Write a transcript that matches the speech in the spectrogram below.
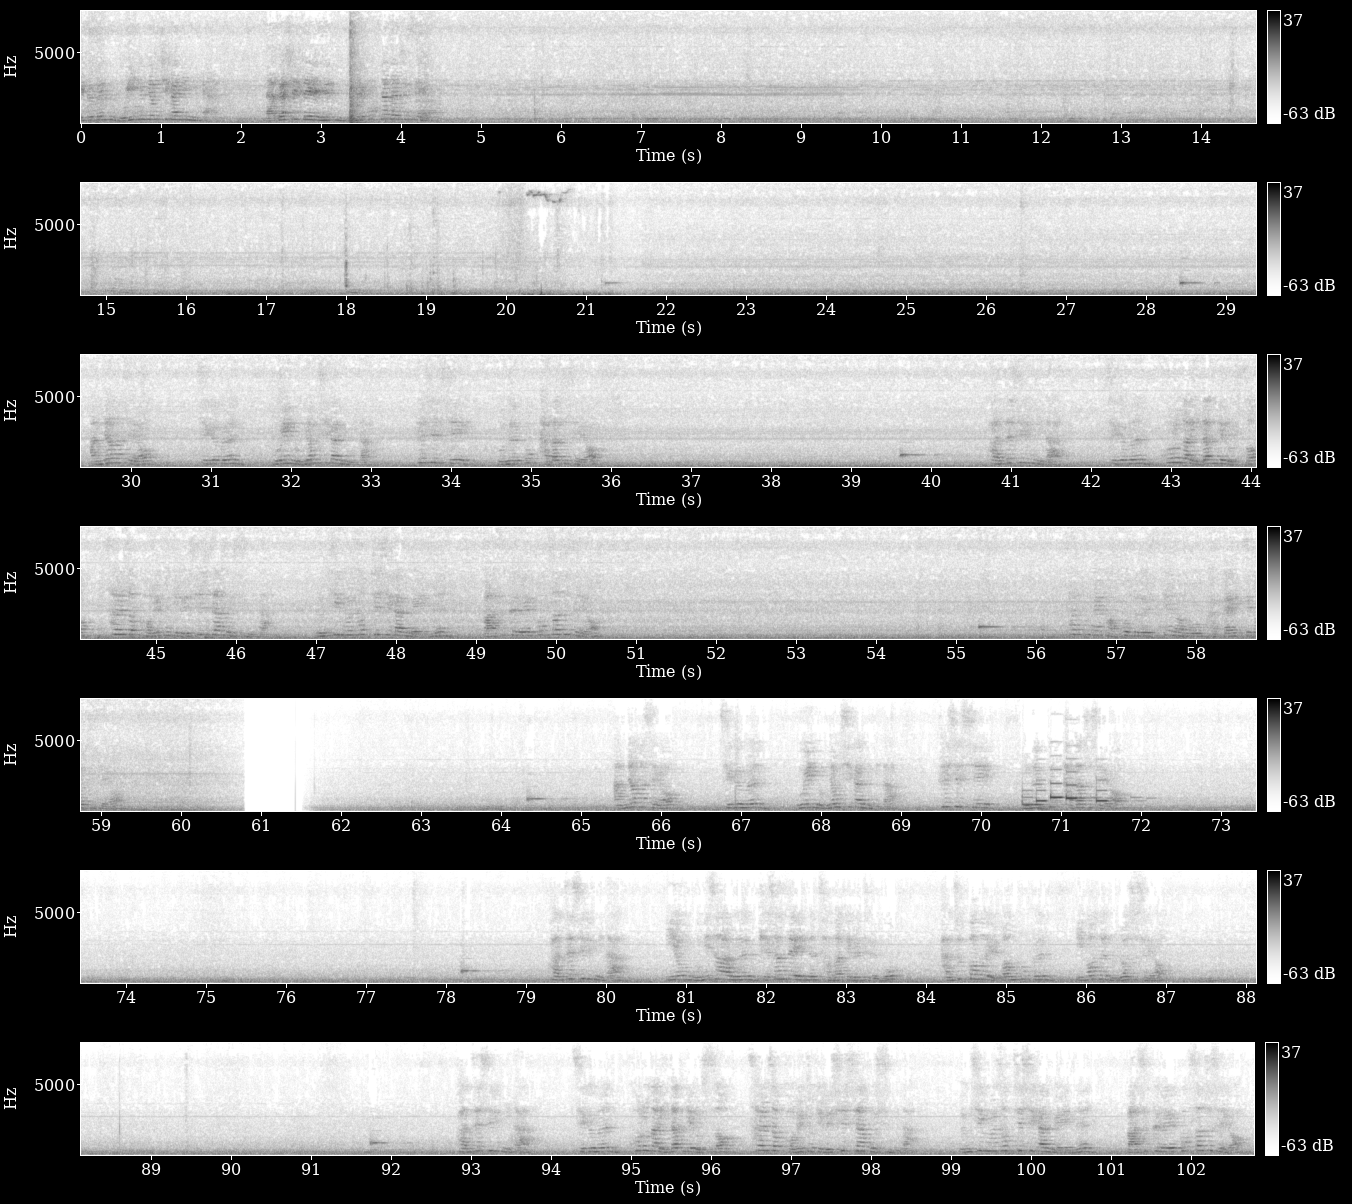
지금은 무인운영 시간입니다. 나가실 때에는 문을 꼭 닫아주세요. 안녕하세요. 지금은 무인 운영 시간입니다. 퇴실 시 문을 꼭 닫아주세요. 관제실입니다. 지금은 코로나 2단계로서 사회적 거리두기를 실시하고 있습니다. 음식물 섭취 시간 외에는 마스크를 꼭 써주세요. 상품의 바코드를 스캐너로 가까이 찍어주세요. 안녕하세요. 지금은 무인 운영 시간입니다. 시 문을 꼭 닫아주세요. 관제실입니다. 이용 문의사항은 계산대에 있는 전화기를 들고 반죽번호 1번 혹은 2번을 눌러주세요. 관제실입니다. 지금은 코로나 2단계로서 사회적 거리두기를 실시하고 있습니다. 음식물 섭취 시간 외에는 마스크를 꼭 써주세요.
